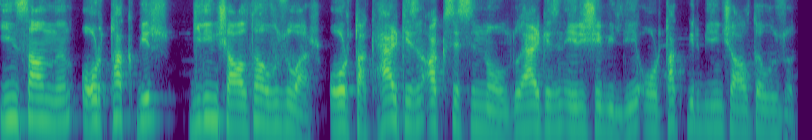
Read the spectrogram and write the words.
İnsanlığın ortak bir bilinçaltı havuzu var. Ortak. Herkesin aksesinin olduğu, herkesin erişebildiği ortak bir bilinçaltı havuzu.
